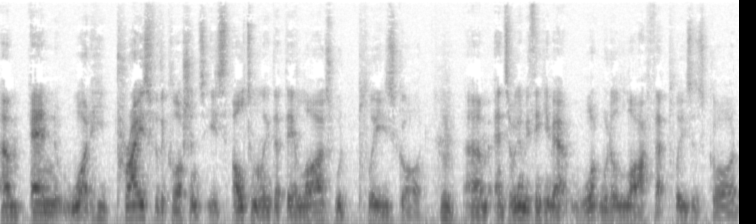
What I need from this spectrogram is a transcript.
Um, and what he prays for the Colossians is ultimately that their lives would please God. Um, and so we're going to be thinking about what would a life that pleases God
